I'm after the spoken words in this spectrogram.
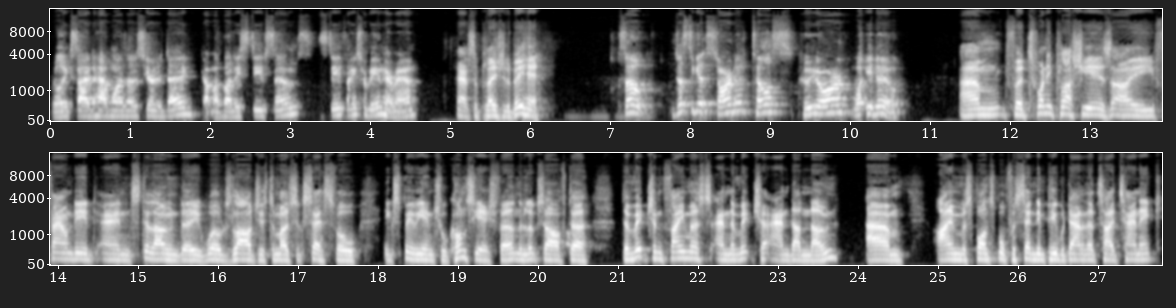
Really excited to have one of those here today. Got my buddy Steve Sims. Steve, thanks for being here, man. It's a pleasure to be here. So, just to get started, tell us who you are, what you do. Um, for 20 plus years, I founded and still own the world's largest and most successful experiential concierge firm that looks after the rich and famous and the richer and unknown. Um, I'm responsible for sending people down to the Titanic,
